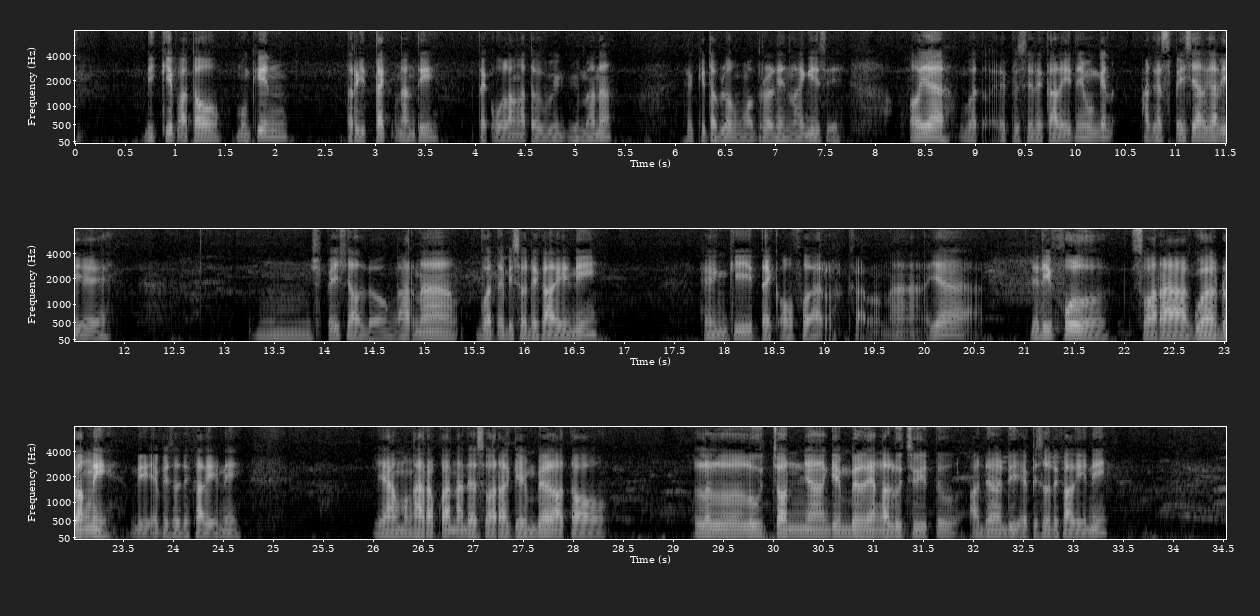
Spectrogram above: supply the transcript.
di keep atau mungkin retake nanti tag ulang atau gimana ya kita belum ngobrolin lagi sih Oh ya, buat episode kali ini mungkin agak spesial kali ya. Hmm, spesial dong, karena buat episode kali ini Hengki take over karena ya jadi full suara gua doang nih di episode kali ini. Yang mengharapkan ada suara gembel atau leluconnya gembel yang gak lucu itu ada di episode kali ini.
